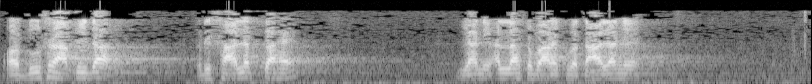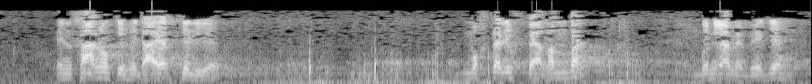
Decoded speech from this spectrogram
اور دوسرا عقیدہ رسالت کا ہے یعنی اللہ تبارک و تعالی نے انسانوں کی ہدایت کے لیے مختلف پیغمبر دنیا میں بھیجے ہیں۔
